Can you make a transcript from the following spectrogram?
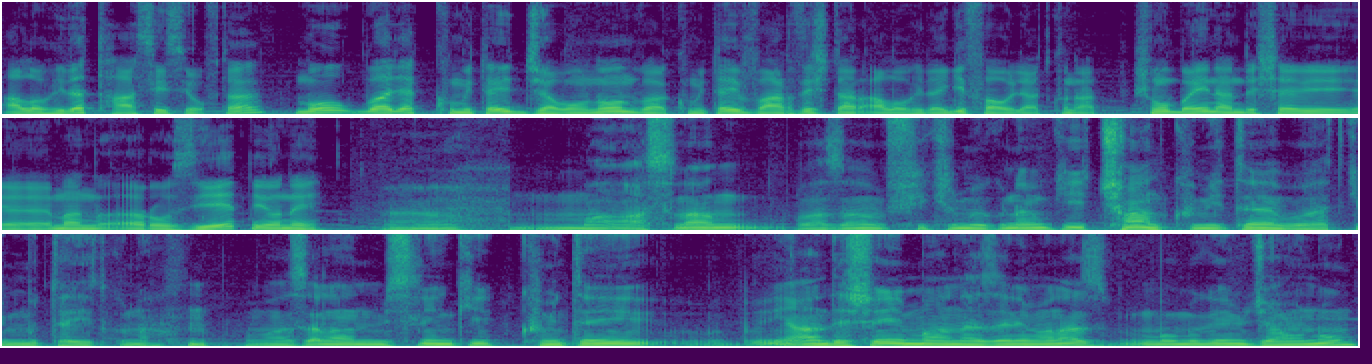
алоҳида таъсис ёфта. Мо бояд як кумитаи ҷавонон ва кумитаи варзиш дар алоҳидагӣ фаъолият кунад. Шумо ба ин андешаи э, ман розиед ё не ман аслан баъзан фикр мекунам ки чанд кумита бояд ки муттаҳид кунам. Масалан мисли ин ки кумитаи андешаи ман назари ман аст мо мегӯем ҷавонон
